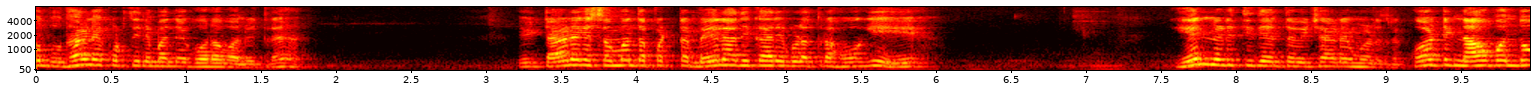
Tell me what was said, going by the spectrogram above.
ಒಂದು ಉದಾಹರಣೆ ಕೊಡ್ತೀನಿ ಮಾನ್ಯ ಗೌರವಾನ್ವಿತ್ರೆ. ಈ ಠಾಣೆಗೆ ಸಂಬಂಧಪಟ್ಟ ಮೇಲಾಧಿಕಾರಿಗಳ ಹತ್ರ ಹೋಗಿ ಏನು ನಡೀತಿದೆ ಅಂತ ವಿಚಾರಣೆ ಮಾಡಿದ್ರೆ, ಕೋರ್ಟಿಗೆ ನಾವು ಬಂದು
